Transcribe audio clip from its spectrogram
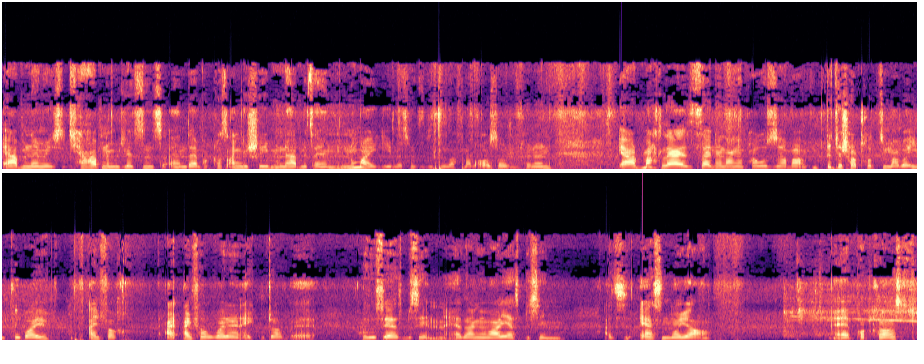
er hat nämlich, ich habe nämlich letztens in deinem Podcast angeschrieben und er hat mir seine Nummer gegeben, dass wir uns bisschen über austauschen können. Er macht leider jetzt eine lange Pause, aber bitte schaut trotzdem mal bei ihm vorbei. Einfach, ein- einfach weil er ein echt guter, äh, also ist er ist ein bisschen, er sagen wir mal, er ist ein bisschen, also er ist ein neuer äh, Podcast.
